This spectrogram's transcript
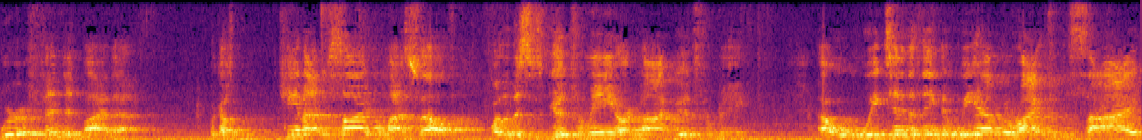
we're offended by that. Because can I decide for myself whether this is good for me or not good for me? Uh, we tend to think that we have the right to decide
